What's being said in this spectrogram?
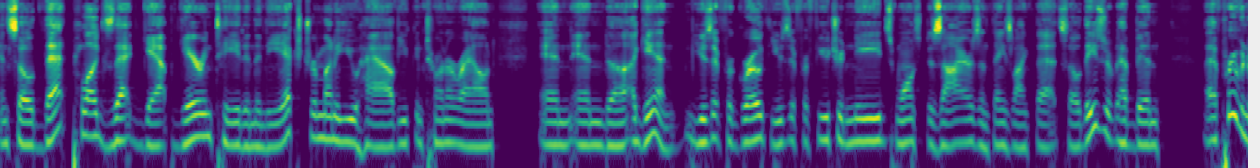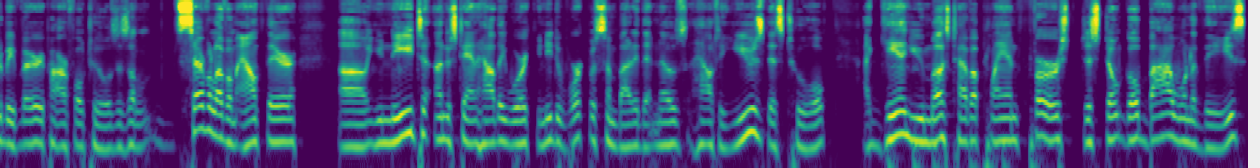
And so that plugs that gap guaranteed. And then the extra money you have, you can turn around and and uh, again use it for growth, use it for future needs, wants, desires, and things like that. So these are, have been have proven to be very powerful tools. There's a, several of them out there. Uh, you need to understand how they work. You need to work with somebody that knows how to use this tool. Again, you must have a plan first. Just don't go buy one of these.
